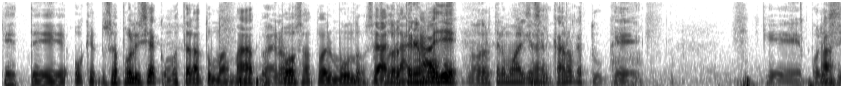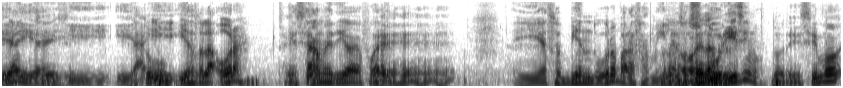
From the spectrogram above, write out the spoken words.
Este, o que tú seas policía, ¿cómo estará tu mamá, tu esposa, todo el mundo? O sea, nosotros la tenemos, calle. Nosotros tenemos a alguien cercano que tú, que, que es policía ah, y, y, y, y, esas son las horas que están metidos afuera. Eh, eh, eh, y eso es bien duro para la familia, eso es durísimo. Durísimo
